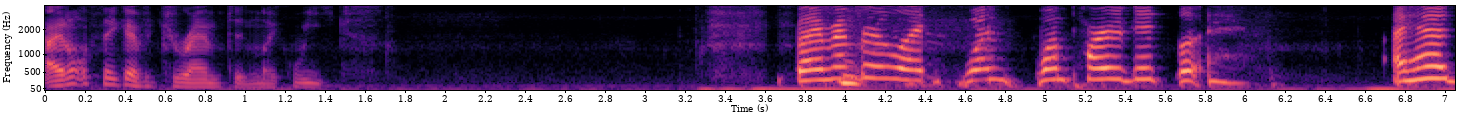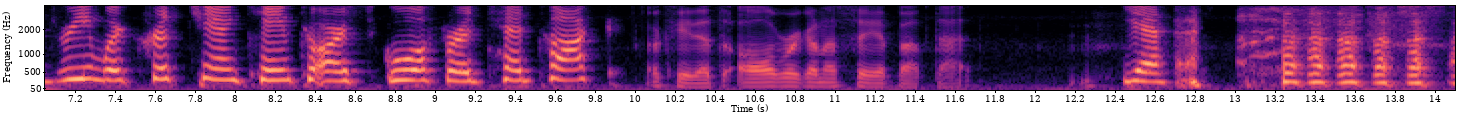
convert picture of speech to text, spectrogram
I, I don't think I've dreamt in like weeks. But I remember like one one part of it. I had a dream where Chris Chan came to our school for a TED talk. Okay, that's all we're gonna say about that. Yes,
